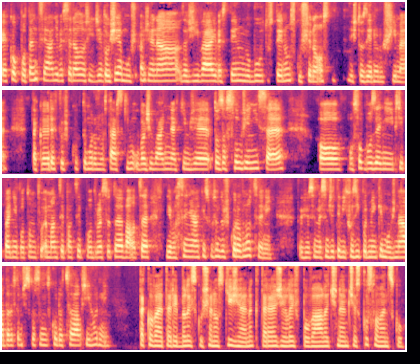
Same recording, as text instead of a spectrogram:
jako potenciálně by se dalo říct, že to, že muž a žena zažívají ve stejnou dobu tu stejnou zkušenost, když to zjednodušíme, tak vede trošku k tomu rovnostářskému uvažování nad tím, že to zasloužení se o osvobození, případně potom tu emancipaci po druhé světové válce je vlastně nějakým způsobem trošku rovnocený. Takže si myslím, že ty výchozí podmínky možná byly v tom Československu docela příhodný. Takové tedy byly zkušenosti žen, které žily v poválečném Československu.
